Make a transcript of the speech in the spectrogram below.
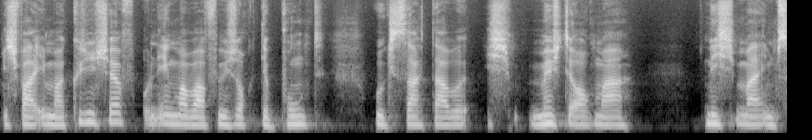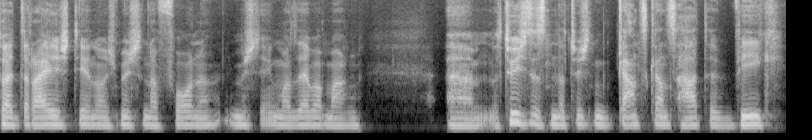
ich war immer Küchenchef und irgendwann war für mich auch der Punkt, wo ich gesagt habe, ich möchte auch mal nicht mal im zweiten Reihe stehen, und ich möchte nach vorne, ich möchte irgendwas selber machen. Ähm, natürlich ist es natürlich ein ganz, ganz harter Weg,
